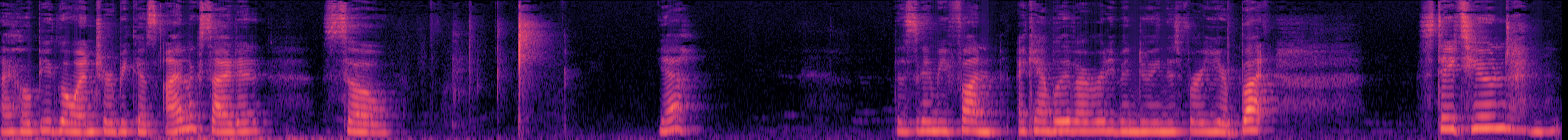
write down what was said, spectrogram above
I hope you go enter because I'm excited. So, yeah. This is to be fun. I can't believe I've already been doing this for a year, but stay tuned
